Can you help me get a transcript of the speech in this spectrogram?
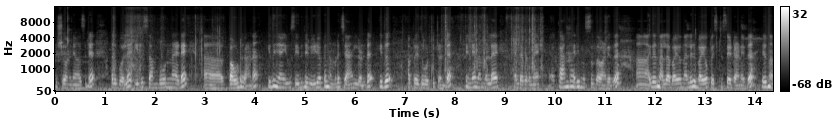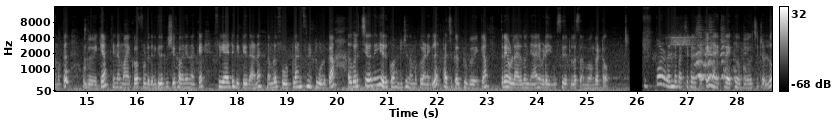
ഫിഷ് ഓമിനോ ആസിഡ് അതുപോലെ ഇത് സമ്പൂർണയുടെ പൗഡറാണ്. ഇത് ഞാൻ യൂസ് ചെയ്തതിന്റെ വീഡിയോ ഒക്കെ നമ്മുടെ ചാനലുണ്ട് ഇത് അപ്ലൈ ഇത് കൊടുത്തിട്ടുണ്ട്. പിന്നെ നമ്മളെ എന്താ പറയുന്നത് കാന്താരി മിശ്രിതമാണിത് ഇത് നല്ല ബയോ നല്ലൊരു ബയോ പെസ്റ്റിസൈഡാണ് ഇത് നമുക്ക് ഉപയോഗിക്കാം. പിന്നെ മൈക്രോ ഫുഡ് എനിക്കിത് കൃഷിഭവനിൽ നിന്നൊക്കെ ഫ്രീ ആയിട്ട് കിട്ടിയതാണ്. നമ്മൾ ഫ്രൂട്ട് പ്ലാന്റ്സിന് ഇട്ട് കൊടുക്കാം. അതുപോലെ ചെറിയൊരു ക്വാണ്ടിറ്റി നമുക്ക് വേണമെങ്കിൽ പച്ചക്കറിക്ക് ഉപയോഗിക്കാം. ഇത്രയേ ഉള്ളായിരുന്നു ഞാനിവിടെ യൂസ് ചെയ്തിട്ടുള്ള സംഭവം കേട്ടോ. ഇപ്പോഴുള്ള എന്റെ പച്ചക്കറിക്കൊക്കെ ഞാൻ ഇത്രയൊക്കെ ഉപയോഗിച്ചിട്ടുള്ളൂ.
